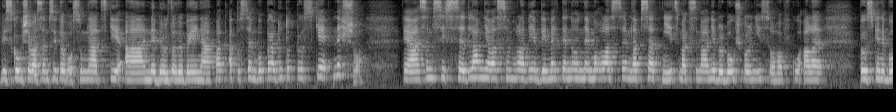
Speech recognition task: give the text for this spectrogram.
Vyzkoušela jsem si to v 18 a nebyl to dobrý nápad a to jsem opravdu, to prostě nešlo. Já jsem si sedla, měla jsem hlavně vymeteno, nemohla jsem napsat nic, maximálně blbou školní slohovku, ale prostě nebo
